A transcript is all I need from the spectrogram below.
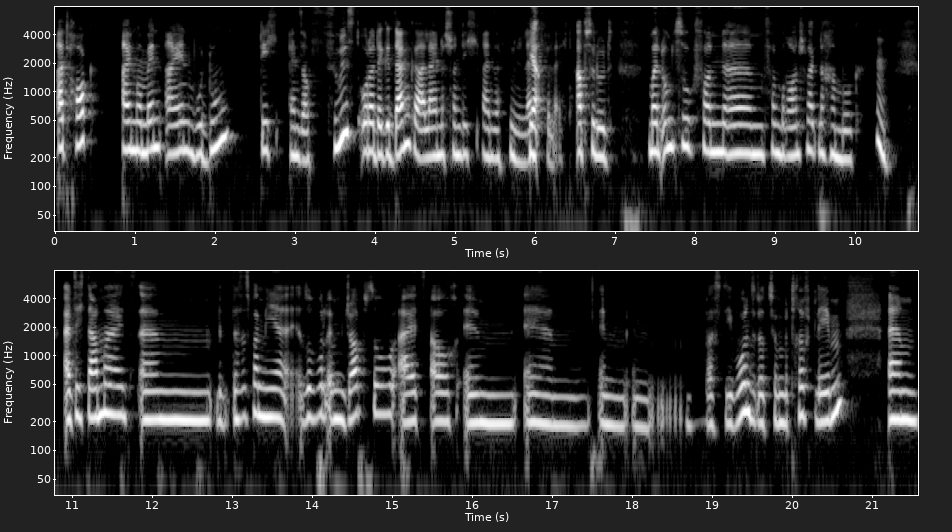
ad hoc ein Moment ein, wo du dich einsam fühlst oder der Gedanke alleine schon dich einsam fühlen lässt Ja. vielleicht? Absolut. Mein Umzug von, ähm, von Braunschweig nach Hamburg. Hm. Als ich damals, ähm, das ist bei mir sowohl im Job so, als auch im, ähm, im, im was die Wohnsituation betrifft, Leben. Ähm,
